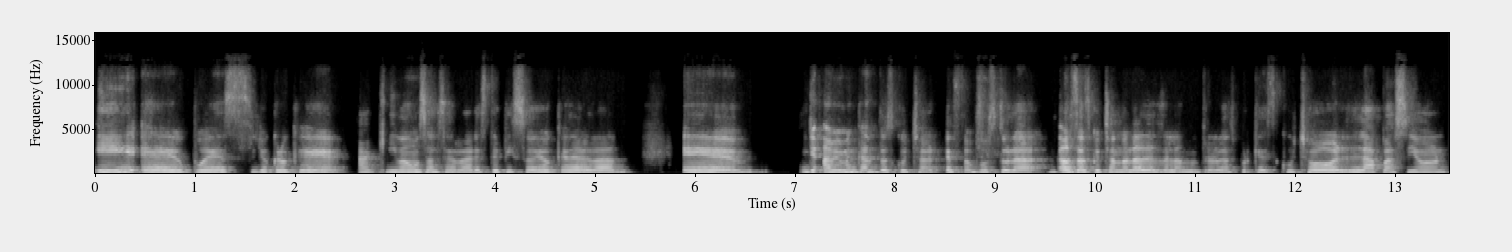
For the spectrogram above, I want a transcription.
Y eh, pues yo creo que aquí vamos a cerrar este episodio que de verdad, eh, a mí me encanta escuchar esta postura, o sea, escuchándola desde las nutriólogas porque escucho la pasión,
